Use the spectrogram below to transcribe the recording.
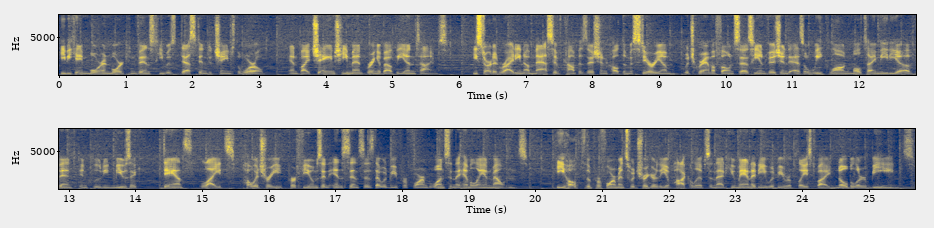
he became more and more convinced he was destined to change the world. And by change, he meant bring about the end times. He started writing a massive composition called the Mysterium, which Gramophone says he envisioned as a week long multimedia event including music, dance, lights, poetry, perfumes, and incenses that would be performed once in the Himalayan mountains. He hoped the performance would trigger the apocalypse and that humanity would be replaced by nobler beings.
